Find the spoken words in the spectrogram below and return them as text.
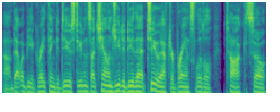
Um, that would be a great thing to do. Students, I challenge you to do that too after Brant's little talk. So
